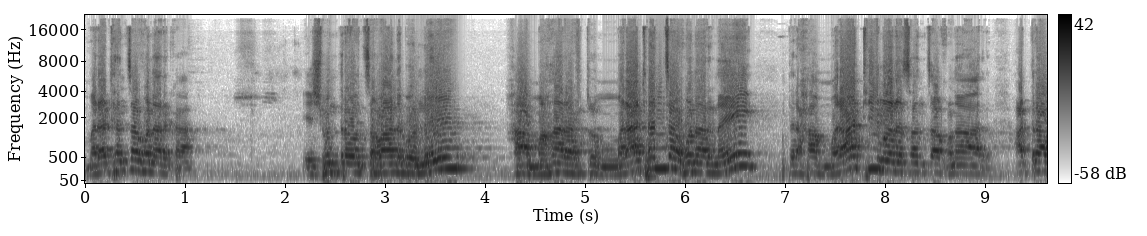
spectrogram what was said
मराठ्यांचा होणार का? यशवंतराव चव्हाण बोलले हा महाराष्ट्र मराठ्यांचा होणार नाही तर हा मराठी माणसांचा होणार अठरा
